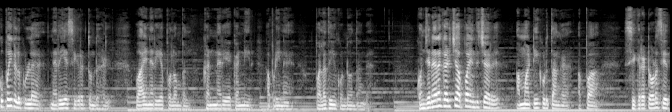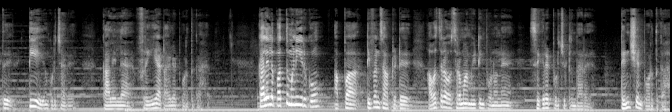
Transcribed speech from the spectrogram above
குப்பைகளுக்குள்ள நிறைய சிகரெட் துண்டுகள் வாய் நிறைய புலம்பல் கண் நிறைய கண்ணீர் அப்படின்னு பலதையும் கொண்டு வந்தாங்க. கொஞ்ச நேரம் கழித்து அப்பா எந்திரிச்சாரு. அம்மா டீ கொடுத்தாங்க. அப்பா சிகரெட்டோட சேர்த்து டீயையும் குடித்தாரு காலையில் ஃப்ரீயாக டாய்லெட் போகிறதுக்காக காலையில் பத்து மணி இருக்கும். அப்பா டிஃபன் சாப்பிட்டுட்டு அவசர அவசரமாக மீட்டிங் போகணுன்னு சிகரெட் பிடிச்சிட்டு இருந்தாரு. டென்ஷன் போகிறதுக்காக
